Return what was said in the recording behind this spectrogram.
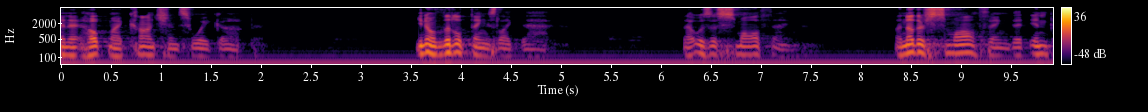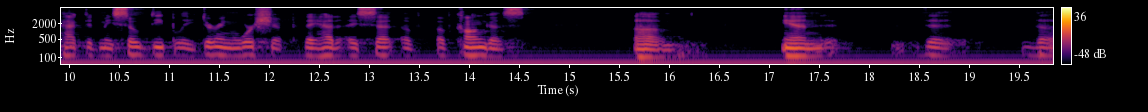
And it helped my conscience wake up. You know, little things like that. That was a small thing. Another small thing that impacted me so deeply during worship, they had a set of, of congas. Um, and the, the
